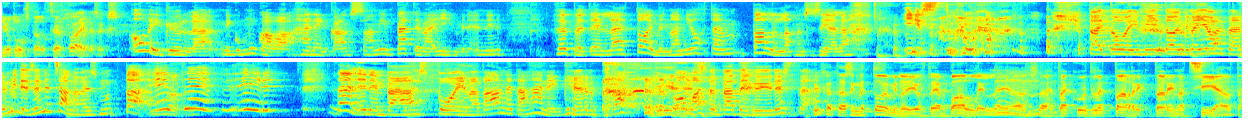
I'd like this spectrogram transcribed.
jutustelut sieltä aikaiseksi. Oli kyllä niin kuin mukava hänen kanssaan, niin pätevä ihminen, niin höpötellä, että toiminnanjohtajan pallillahan se siellä istuu. tai toimii toiminnanjohtajana, miten se nyt sanoisi, mutta et, ei, ei nyt tämän enempää spoilata, annetaan hänen kertoa Jees. omasta pätevyydestään. Hypätään sinne toiminnanjohtajan pallille ja lähdetään kuuntelemaan tar- tarinat sieltä.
